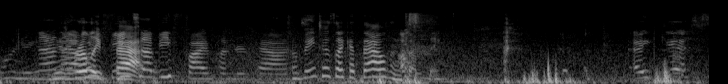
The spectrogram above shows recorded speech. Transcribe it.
400. Nah, He's nah, really but fat. Pizza be 500 pounds. Aventa's like a thousand something. I guess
